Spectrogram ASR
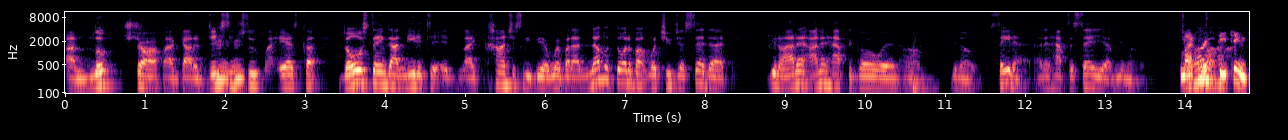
I look sharp. I got a decent Mhm. suit. My hair's cut. Those things I needed to it, like consciously be aware. But I never thought about what you just said. That you know, I didn't I didn't have to go and um, you know say that. I didn't have to say you know. My first I- teaching,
